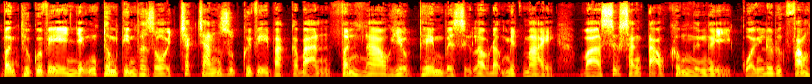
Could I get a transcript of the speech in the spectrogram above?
Vâng thưa quý vị, những thông tin vừa rồi chắc chắn giúp quý vị và các bạn phần nào hiểu thêm về sự lao động miệt mài và sức sáng tạo không ngừng nghỉ của anh Lưu Đức Phong.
